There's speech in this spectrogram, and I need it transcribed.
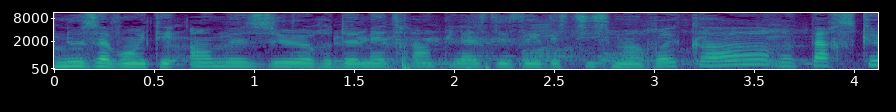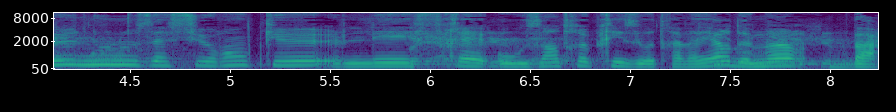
Nous avons été en mesure de mettre en place des investissements records parce que nous nous assurons que les frais aux entreprises et aux travailleurs demeurent bas.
